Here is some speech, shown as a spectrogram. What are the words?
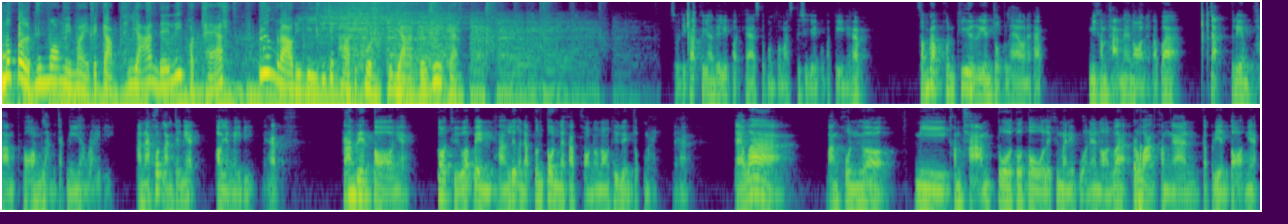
มาเปิดมุมมองใหม่ๆ ไปกับทยาน Daily Podcast เรื่องราวดีๆ ที่จะพาทุกคนทยานไปด้วยกัน สวัสดีครับทยาน Daily Podcast กับผมโทมัสพิชเยนของพักดีนะครับสำหรับคนที่เรียนจบแล้วนะครับ มีคำถามแน่นอนนะครับว่าจะเตรียมความพร้อมหลังจากนี้อย่างไรดี อนาคตหลังจากนี้เอายังไงดีนะครับ การเรียนต่อเนี่ยก็ถือว่าเป็นทางเลือกอันดับต้นๆนะครับ ของน้องๆที่เรียนจบใหม่นะฮะ แต่ว่าบางคนก็มีคำถามตัวโตๆเลยขึ้นมาในหัวแน่นอนว่า ระหว่างทำงานกับเรียนต่อเนี่ย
